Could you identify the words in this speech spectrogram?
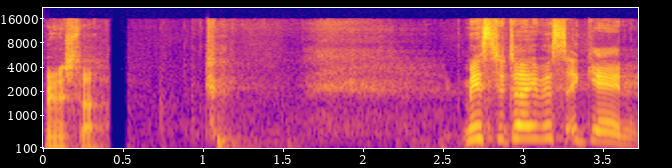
Minister. Mr Davis, again,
